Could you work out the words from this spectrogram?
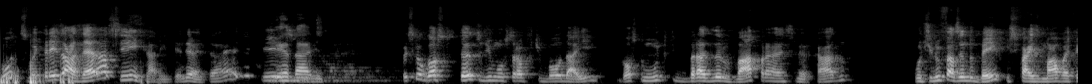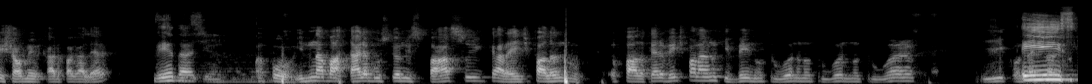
Putz, foi 3x0 assim, cara, entendeu? Então é difícil. Verdade. Por isso que eu gosto tanto de mostrar o futebol daí. Gosto muito que o brasileiro vá para esse mercado. Continue fazendo bem, porque se faz mal, vai fechar o mercado pra galera. Verdade. Sim. Mas, pô, indo na batalha, buscando espaço e, cara, a gente falando. Eu falo, quero ver a gente falar ano que vem, no outro ano, no outro ano, no outro ano. E essa- Isso.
